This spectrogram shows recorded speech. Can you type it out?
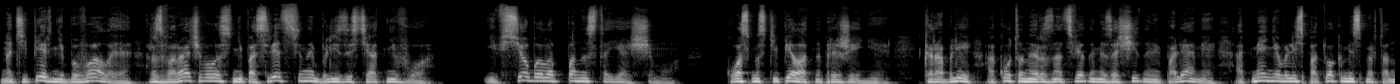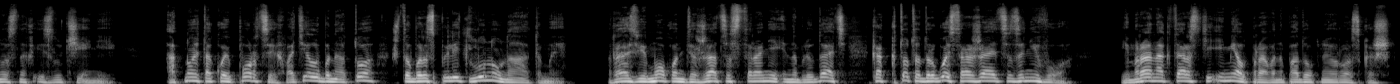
Но теперь небывалое разворачивалось в непосредственной близости от него. И все было по-настоящему. Космос кипел от напряжения. Корабли, окутанные разноцветными защитными полями, обменивались потоками смертоносных излучений. Одной такой порции хватило бы на то, чтобы распылить Луну на атомы, Разве мог он держаться в стороне и наблюдать, как кто-то другой сражается за него? Имран Актарский имел право на подобную роскошь,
